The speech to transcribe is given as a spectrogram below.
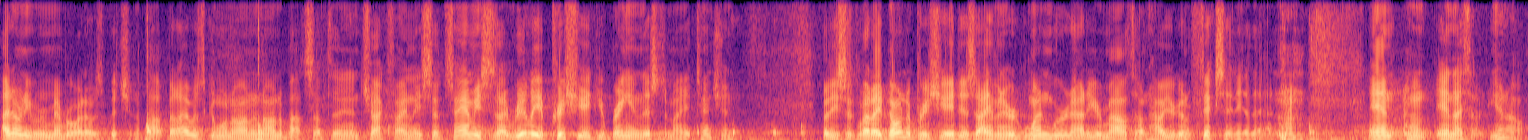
I don't even remember what I was bitching about, but I was going on and on about something, and Chuck finally said, Sam, he says, I really appreciate you bringing this to my attention. But he said, What I don't appreciate is I haven't heard one word out of your mouth on how you're going to fix any of that. and, and I thought, you know,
